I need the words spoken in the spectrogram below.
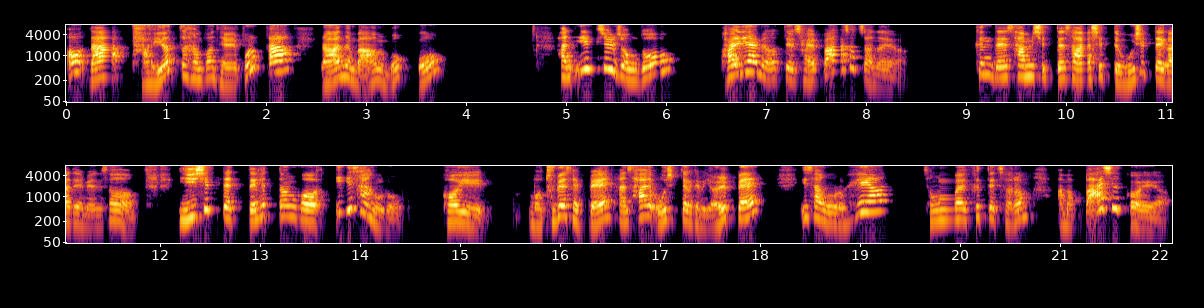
어, 나 다이어트 한번 해볼까? 라는 마음을 먹고 한 일주일 정도 관리하면 어때요? 잘 빠졌잖아요. 근데 30대, 40대, 50대가 되면서 20대 때 했던 거 이상으로 거의 뭐 두 배, 세 배, 한 40, 50대가 되면 10배 이상으로 해야 정말 그때처럼 아마 빠질 거예요.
